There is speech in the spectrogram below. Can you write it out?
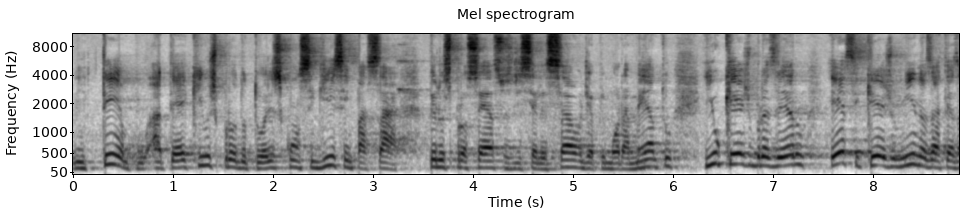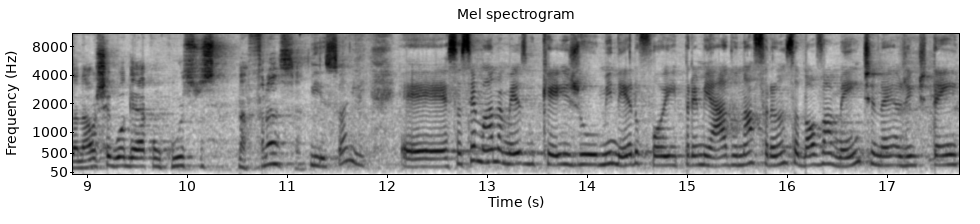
um tempo até que os produtores conseguissem passar pelos processos de seleção, de aprimoramento e o queijo brasileiro, esse queijo Minas artesanal, chegou a ganhar concursos na França. Isso aí. É, essa semana mesmo, o queijo mineiro foi premiado na França novamente, né? A gente tem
